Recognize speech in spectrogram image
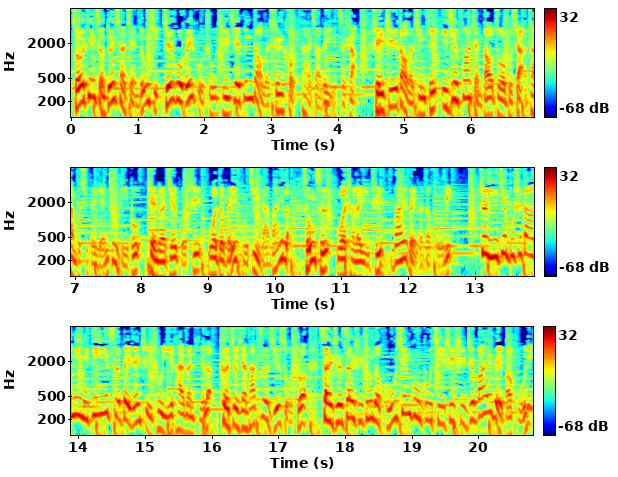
昨天想蹲下捡东西，结果尾骨处直接蹲到了身后带脚的椅子上。谁知到了今天，已经发展到坐不下、站不起的严重地步。诊断结果是我的尾骨竟然歪了，从此我成了一只歪尾了的狐狸。这已经不是大幂幂第一次被人指出仪态问题了。可就像她自己所说，《三生三世》中的狐仙姑姑其实是只歪尾巴狐狸。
